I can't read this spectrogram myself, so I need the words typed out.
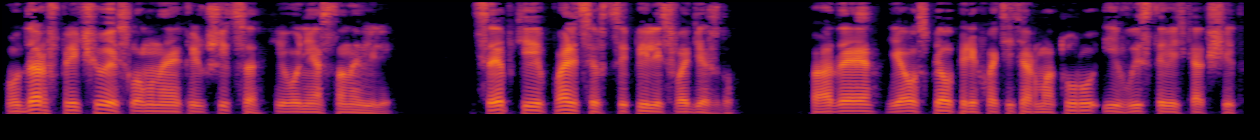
удар в плечо и сломанная ключица его не остановили. Цепкие пальцы вцепились в одежду. Падая, я успел перехватить арматуру и выставить как щит.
